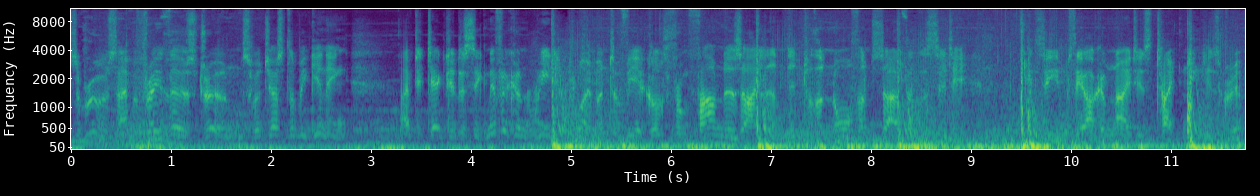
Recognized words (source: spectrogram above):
Master Bruce, I'm afraid those drones were just the beginning. I've detected a significant redeployment of vehicles from Founders Island into the north and south of the city. It seems the Arkham Knight is tightening his grip.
